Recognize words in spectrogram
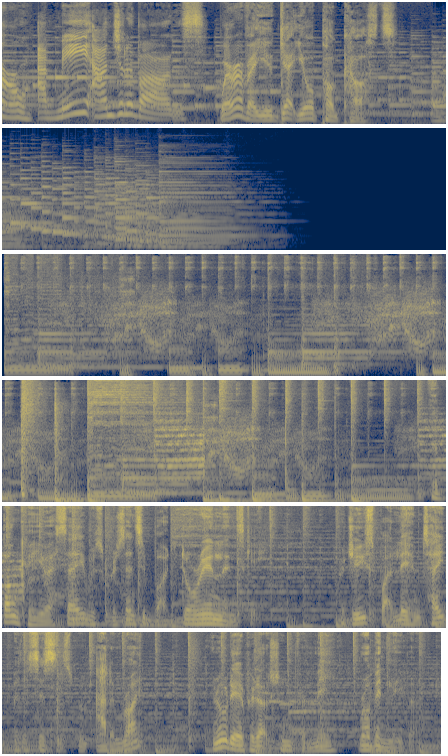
And me, Angela Barnes. Wherever you get your podcasts. The Bunker USA was presented by Dorian Lynskey, produced by Liam Tate with assistance from Adam Wright, an audio production from me, Robin Leeburn.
